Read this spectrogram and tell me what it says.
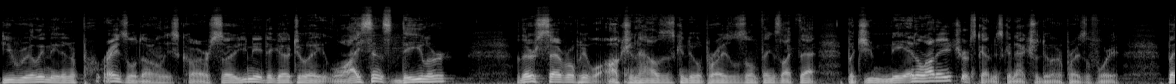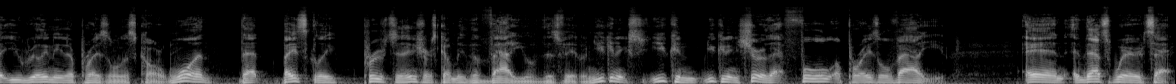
You really need an appraisal done on these cars. So you need to go to a licensed dealer. There's several people, auction houses can do appraisals on things like that, but you need, and a lot of insurance companies can actually do an appraisal for you. But you really need an appraisal on this car. One that basically proves to the insurance company the value of this vehicle, and you can you can you can ensure that full appraisal value, and and that's where it's at.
